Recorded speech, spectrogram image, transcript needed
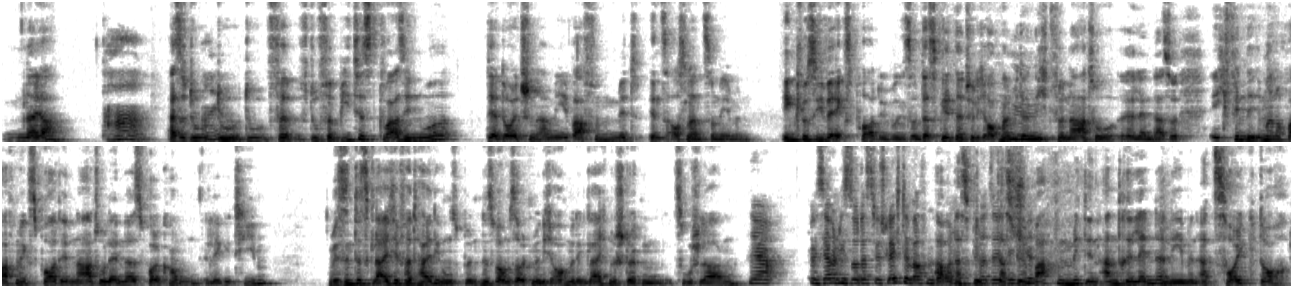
Naja, Ah. also du, Ah, ja. du, du, ver, du verbietest quasi nur der deutschen Armee Waffen mit ins Ausland zu nehmen. Inklusive Export übrigens. Und das gilt natürlich auch mal wieder Mhm. nicht für NATO-Länder. Also ich finde immer noch Waffenexport in NATO-Länder ist vollkommen legitim. Wir sind das gleiche Verteidigungsbündnis, warum sollten wir nicht auch mit den gleichen Stöcken zuschlagen? Ja. Ist ja auch nicht so, dass wir schlechte Waffen bauen. Aber dass wir, dass wir Waffen mit in andere Länder nehmen, erzeugt doch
